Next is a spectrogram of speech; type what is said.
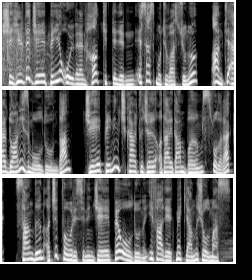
Şehirde CHP'ye oy veren halk kitlelerinin esas motivasyonu anti Erdoğanizm olduğundan CHP'nin çıkartacağı adaydan bağımsız olarak sandığın açık favorisinin CHP olduğunu ifade etmek yanlış olmaz.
